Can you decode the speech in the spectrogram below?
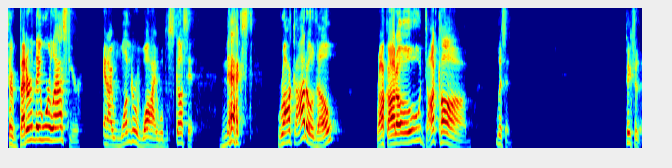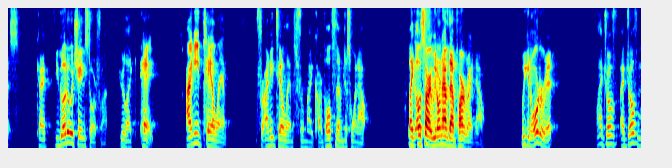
They're better than they were last year. And I wonder why. We'll discuss it next. Rock Auto, though. RockAuto.com. Listen, picture this. Okay. You go to a chain storefront. You're like, hey, I need tail lamp for I need tail lamps for my car. Both of them just went out. Like, oh, sorry, we don't have that part right now. We can order it. Well, I drove I drove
